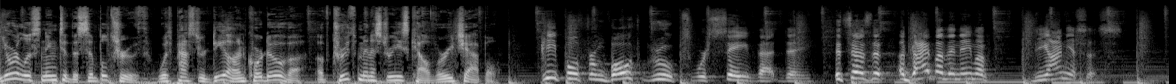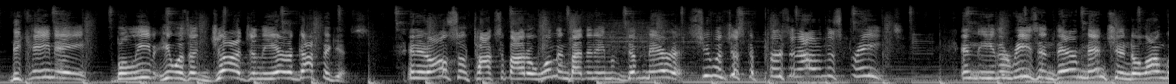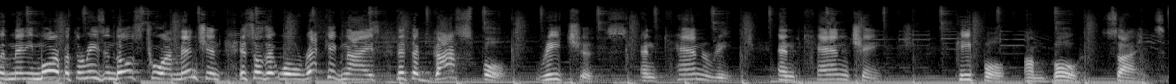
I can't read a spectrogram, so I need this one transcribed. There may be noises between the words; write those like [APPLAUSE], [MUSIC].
You're listening to The Simple Truth with Pastor Dion Cordova of Truth Ministries Calvary Chapel. People from both groups were saved that day. It says that a guy by the name of Dionysius became a believer. He was a judge in the Areopagus. And it also talks about a woman by the name of Damaris. She was just a person out in the streets. And the, the reason they're mentioned along with many more, but the reason those two are mentioned is so that we'll recognize that the gospel reaches and can reach and can change people on both sides.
